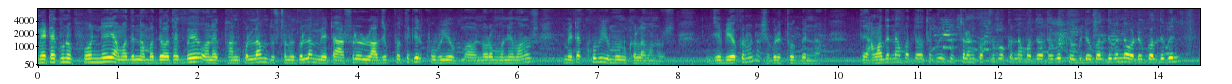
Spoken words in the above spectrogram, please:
মেয়েটা কোনো ফোন নেই, আমাদের নাম্বার দেওয়া থাকবে। অনেক ফান করলাম, দুষ্টামি করলাম। মেয়েটা আসলে লাজুক প্রত্যেকের, খুবই নরম মনের মানুষ। মেয়েটা খুবই মন খোলা মানুষ। যে বিয়ে করবেন আশা করি ঠকবেন না। তাই আমাদের নাম্বার দেওয়া থাকবে, ইউটিউব চ্যানেল কর্তৃপক্ষের নাম্বার দেওয়া থাকবে। কেউ ভিডিও কল দেবেন না অডিও কল দেবেন।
